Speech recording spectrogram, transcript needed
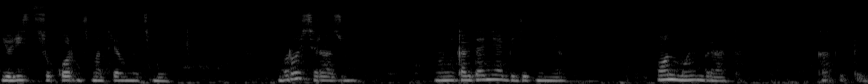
Юрист с укором смотрел на тьму. Брось разум. Он никогда не обидит меня. Он мой брат, как и ты.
